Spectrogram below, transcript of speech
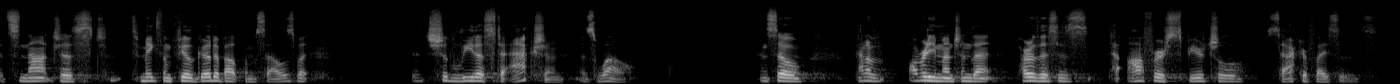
it's not just to make them feel good about themselves, but it should lead us to action as well. And so, kind of already mentioned that part of this is to offer spiritual sacrifices,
